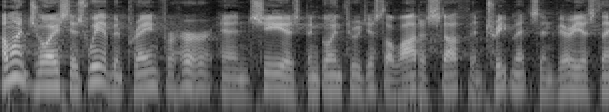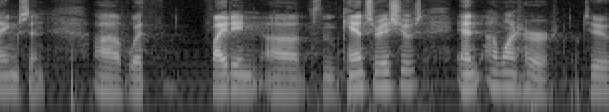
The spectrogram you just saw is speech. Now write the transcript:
I want Joyce, as we have been praying for her, and she has been going through just a lot of stuff and treatments and various things, and uh, with fighting uh, some cancer issues, and I want her to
